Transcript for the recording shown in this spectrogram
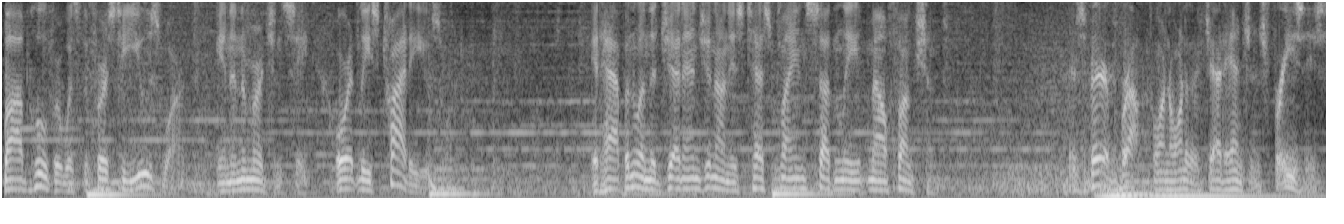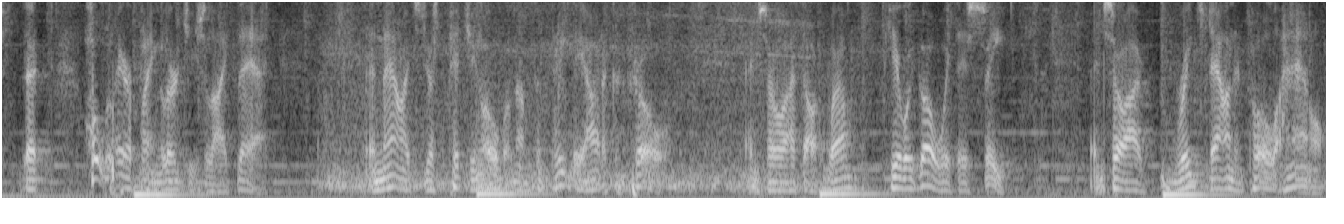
Bob Hoover was the first to use one in an emergency, or at least try to use one. It happened when the jet engine on his test plane suddenly malfunctioned. It's very abrupt when one of the jet engines freezes. That whole airplane lurches like that. And now it's just pitching over and I'm completely out of control. And so I thought, well, here we go with this seat. And so I reached down and pulled the handle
